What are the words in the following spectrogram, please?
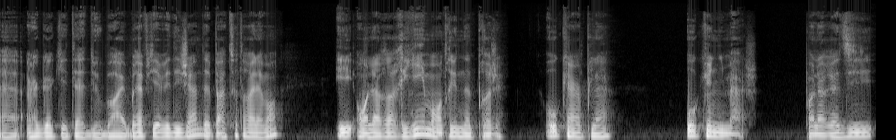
euh, un gars qui était à Dubaï. Bref, il y avait des gens de partout à travers le monde et on leur a rien montré de notre projet. Aucun plan, aucune image. Puis on leur a dit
